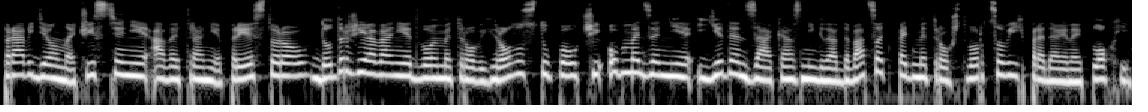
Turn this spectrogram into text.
pravidelné čistenie a vetranie priestorov, dodržiavanie dvojmetrových rozostupov či obmedzenie jeden zákazník na 25 m štvorcových predajnej plochy.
